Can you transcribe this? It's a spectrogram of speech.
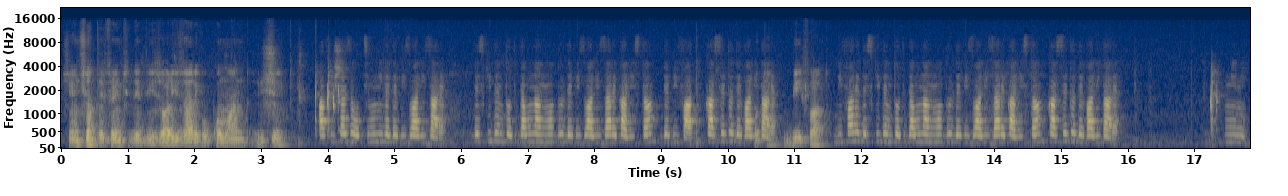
și atunci am preferințe de vizualizare cu comand J. Afișează opțiunile de vizualizare. Deschide întotdeauna în modul de vizualizare ca listă, de bifat, casetă de Ok, validare. bifat. Bifare deschide întotdeauna în modul de vizualizare ca listă, casetă de validare. Nimic.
